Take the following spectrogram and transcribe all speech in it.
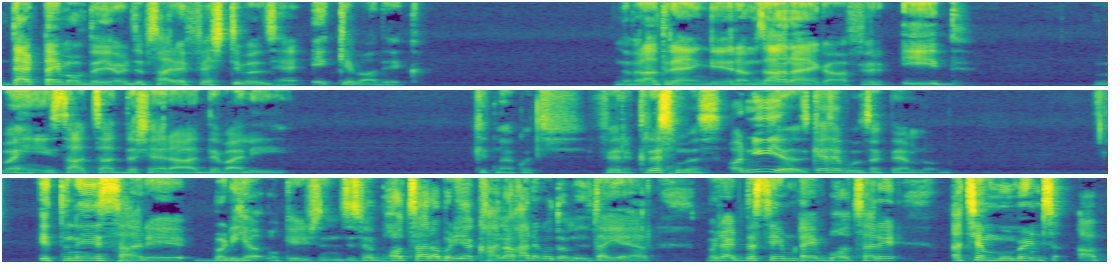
that time of the year जब सारे फेस्टिवल्स हैं, एक के बाद एक। नवरात्रे आएँगे, रमज़ान आएगा, फिर ईद, वहीं साथ साथ दशहरा, दिवाली, कितना कुछ। फिर क्रिसमस और न्यू ईयर्स कैसे भूल सकते हैं हम लोग? इतने सारे बढ़िया ओकेजन जिसमें बहुत सारा बढ़िया खाना खाने को तो मिलता ही है यार। But at the same time बहुत सारे अच्छे मोमेंट्स आप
